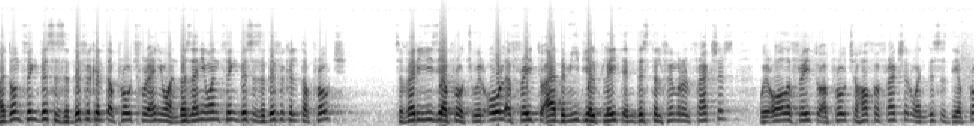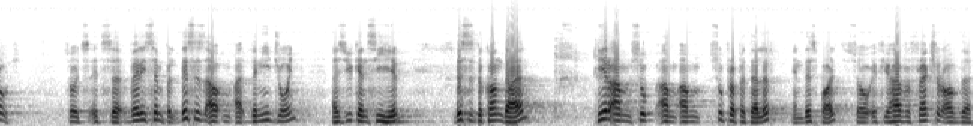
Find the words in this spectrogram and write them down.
I don't think this is a difficult approach for anyone. Does anyone think this is a difficult approach? It's a very easy approach. We're all afraid to add the medial plate in distal femoral fractures. We're all afraid to approach a Hoffa fracture when this is the approach. So it's, it's uh, very simple. This is uh, the knee joint, as you can see here. This is the condyle. Here I'm, sup, I'm, I'm suprapatellar in this part. So if you have a fracture of the,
